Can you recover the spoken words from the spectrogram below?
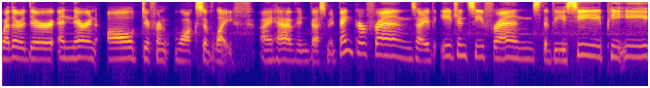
whether they're and they're in all different walks of life. I have investment banker friends, I have agency friends, the VC, PE,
